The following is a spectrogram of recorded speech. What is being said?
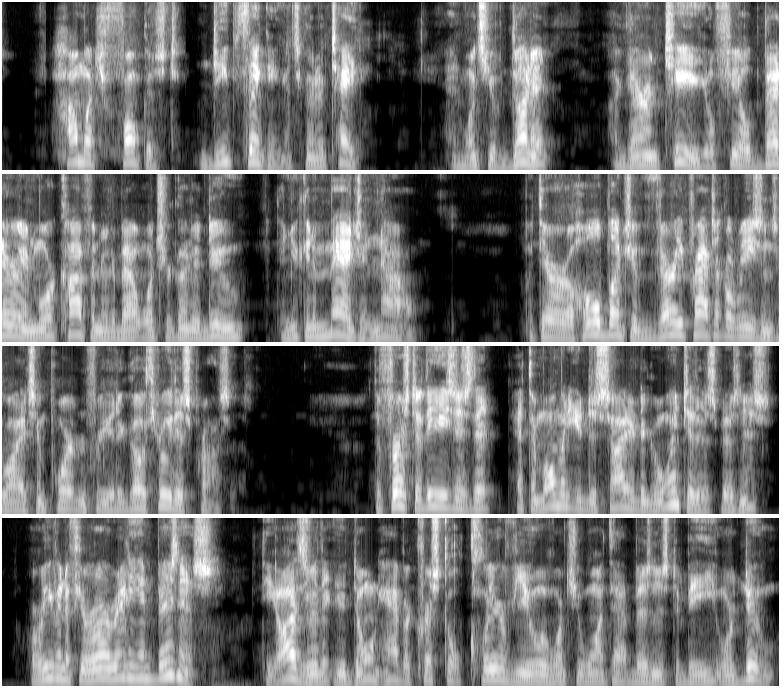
how much focused, deep thinking it's going to take. And once you've done it, I guarantee you'll feel better and more confident about what you're going to do than you can imagine now. But there are a whole bunch of very practical reasons why it's important for you to go through this process. The first of these is that at the moment you decided to go into this business, or even if you're already in business, the odds are that you don't have a crystal clear view of what you want that business to be or do.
